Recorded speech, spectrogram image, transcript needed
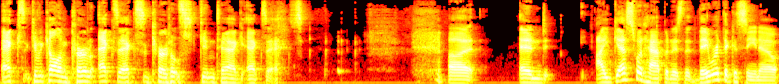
X. Can we call him Colonel XX Colonel Skin Tag XX? Uh, and I guess what happened is that they were at the casino.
